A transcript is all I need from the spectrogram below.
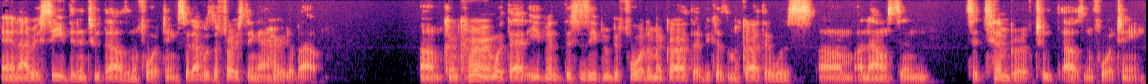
And I received it in 2014. So that was the first thing I heard about. Um, concurrent with that, even this is even before the MacArthur because the MacArthur was um, announced in September of 2014,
